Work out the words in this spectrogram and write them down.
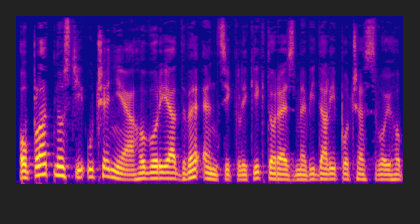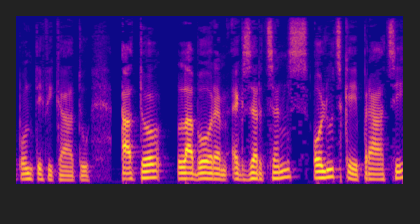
O platnosti učenia hovoria dve encykliky, ktoré sme vydali počas svojho pontifikátu, a to Laborem Exercens o ľudskej práci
